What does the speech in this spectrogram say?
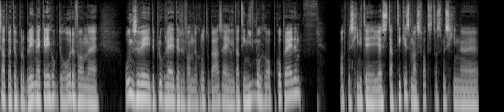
had met een probleem. Hij kreeg ook te horen van uh, Oenzewee, de ploegleider van de grote baas, eigenlijk, dat hij niet mocht op kop rijden. Wat misschien niet de juiste tactiek is, maar wat, dat is misschien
